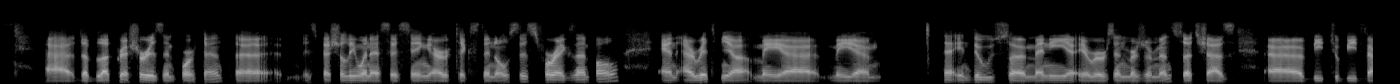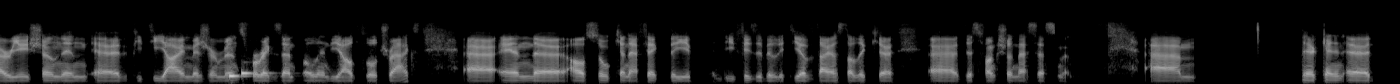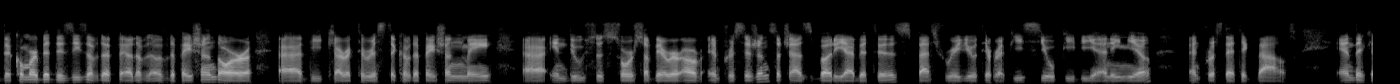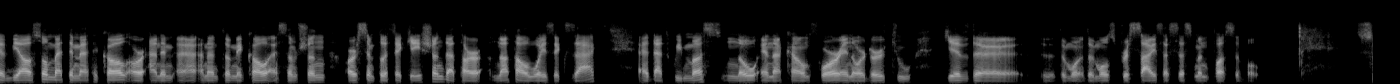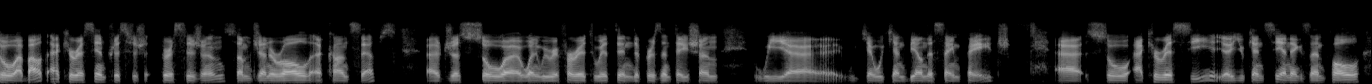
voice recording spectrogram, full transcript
Uh, the blood pressure is important, uh, especially when assessing aortic stenosis, for example, and arrhythmia may, uh, may um, uh, induce uh, many errors in measurements, such as uh, beat-to-beat variation in VTI measurements, for example, in the outflow tracts, and also can affect the, the feasibility of diastolic dysfunction assessment. Um, there can uh, the comorbid disease of the of, of the patient or uh, the characteristic of the patient may uh, induce a source of error or imprecision, such as body habitus, past radiotherapy, COPD, anemia, and prosthetic valve. And there can be also mathematical or anatomical assumption or simplification that are not always exact uh, that we must know and account for in order to give the, the, the, mo the most precise assessment possible. So about accuracy and precision, some general uh, concepts, uh, just so uh, when we refer to it in the presentation, we, uh, we, can, we can be on the same page. Uh, so accuracy, uh, you can see an example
